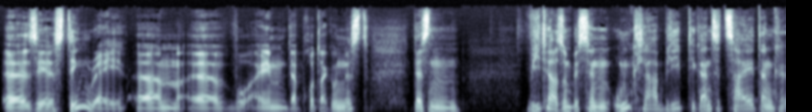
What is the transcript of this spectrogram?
äh, Serie Stingray, ähm, äh, wo einem der Protagonist, dessen Vita so ein bisschen unklar blieb die ganze Zeit. Dann k-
